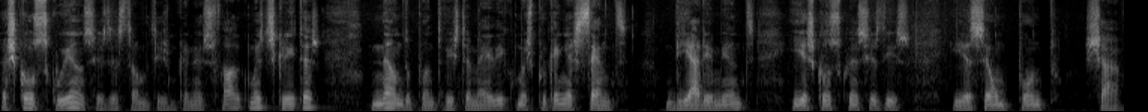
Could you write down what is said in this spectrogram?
as consequências desse traumatismo craneoencefálico, mas descritas não do ponto de vista médico, mas por quem as sente diariamente e as consequências disso. E esse é um ponto chave.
